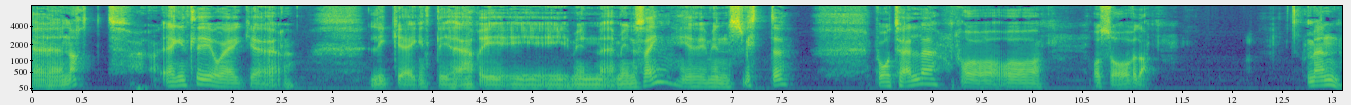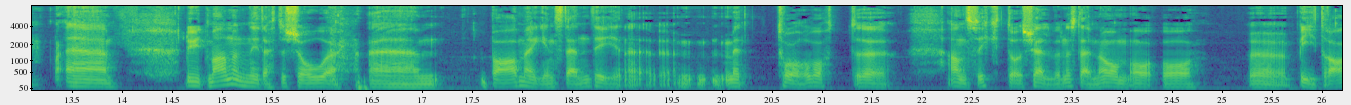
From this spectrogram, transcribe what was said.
eh, natt, egentlig, og jeg eh, ligger egentlig her i, i, min, min seng, i min suite på hotellet, og, og, og sover, da. Men eh, lydmannen i dette showet eh, ba meg innstendig, eh, med tårevått eh, ansikt og skjelvende stemme, om å, å eh, bidra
